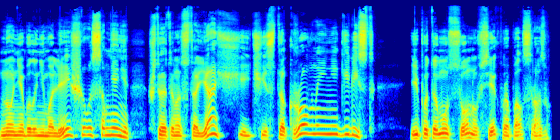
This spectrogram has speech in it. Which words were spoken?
но не было ни малейшего сомнения, что это настоящий чистокровный нигилист, и потому сон у всех пропал сразу.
